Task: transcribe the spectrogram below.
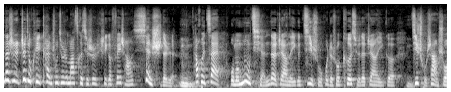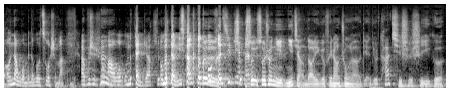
但是这就可以看出，就是马斯克其实是一个非常现实的人，嗯，他会在我们目前的这样的一个技术或者说科学的这样一个基础上说，哦，那我们能够做什么，而不是说啊，我我们等着，我们等一下可空核聚变。所以所以说你你讲到一个非常重要的点，就是它其实是一个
